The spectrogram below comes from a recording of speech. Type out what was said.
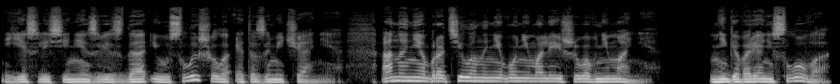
Если синяя звезда и услышала это замечание, она не обратила на него ни малейшего внимания. Не говоря ни слова,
